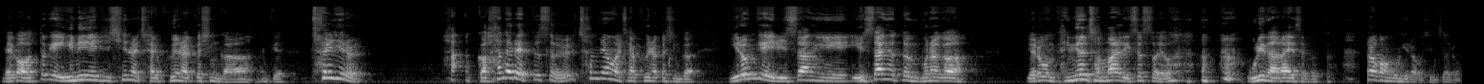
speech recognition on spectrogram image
내가 어떻게 인해지 신을 잘 구현할 것인가? 이렇게 천리를 하, 그 하늘의 뜻을 천명을 잘 구현할 것인가 이런 게 일상이 일상이었던 문화가 여러분 100년 전만 해도 있었어요 우리나라에서 그것도 나라관공이라고 진짜로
